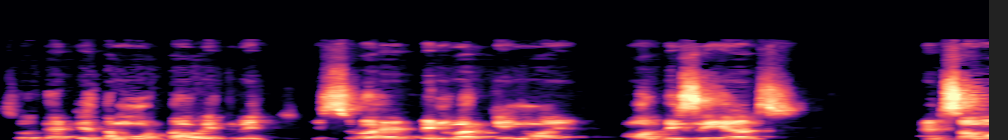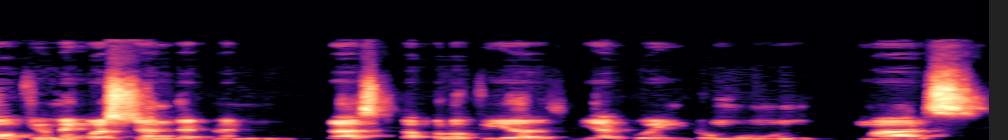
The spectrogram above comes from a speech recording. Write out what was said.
So that is the motto with which ISRO had been working all, all these years. And some of you may question that when last couple of years we are going to moon, Mars,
